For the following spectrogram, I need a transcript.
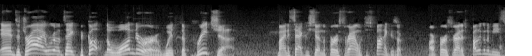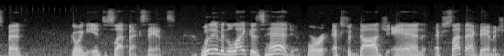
And to try, we're going to take Picot the Wanderer with the Preacher. Minus accuracy on the first round, which is fine because our, our first round is probably going to be spent going into slapback stance. William and Leica's head for extra dodge and extra slapback damage.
